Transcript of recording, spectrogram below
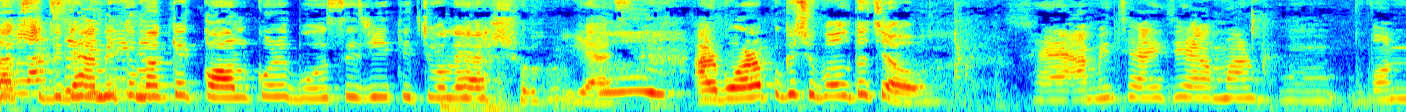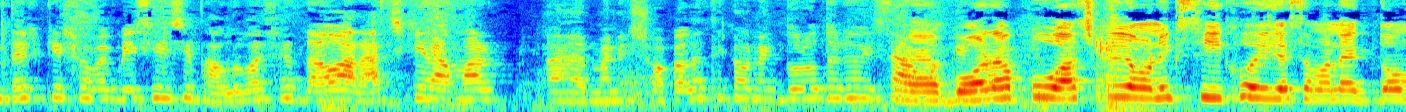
লাগছে আমি তোমাকে কল করে বসে যেতে চলে আসো। আর বড়াপু কিছু বলতে চাও? হ্যাঁ আমি চাই যে আমার বোনদেরকে সবাই বেশি বেশি ভালোবাসা দাও। আর আজকে আমার মানে সকালে থেকে অনেক দূর দৌড়াদৌড়ি হয়েছে হ্যাঁ বরাপু বড়াপু আজকে অনেক সিক হয়ে গেছে মানে একদম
